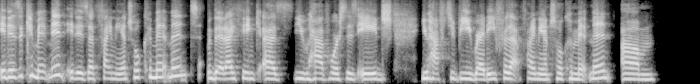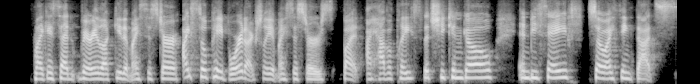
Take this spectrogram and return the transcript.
it is a commitment. It is a financial commitment that I think as you have horses age, you have to be ready for that financial commitment. Um, like I said, very lucky that my sister, I still pay board actually at my sister's, but I have a place that she can go and be safe. So I think that's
